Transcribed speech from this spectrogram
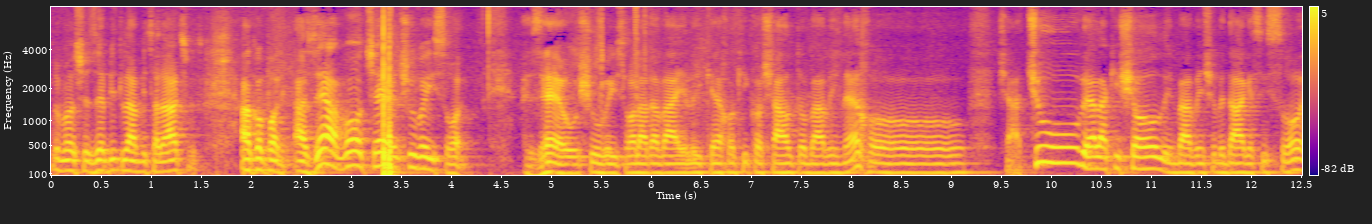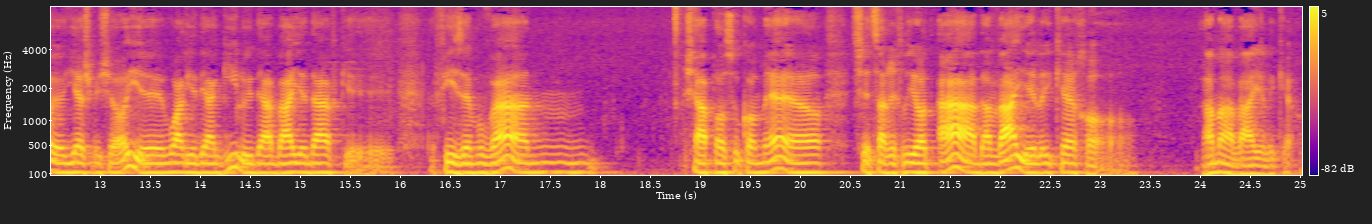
זאת אומרת שזה ביטול מצד העצמוס. הקופונים. אז זה אבות של שובי ישראל. וזהו שוב ישראל עד הווי אלוהיכך כי כושלתו באבינךו. שהתשוב אל הכישול אם באבין שבדרגס ישראל יש מי שאויה הוא על ידי הגילוי די הווי דווקא לפי זה מובן שהפוסוק אומר שצריך להיות עד הווי אלוהיכך למה הווי אלוהיכך?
